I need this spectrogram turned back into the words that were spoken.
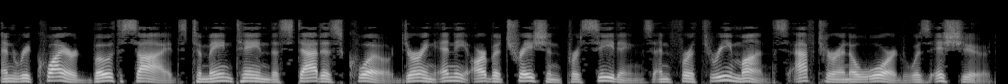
and required both sides to maintain the status quo during any arbitration proceedings and for three months after an award was issued.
